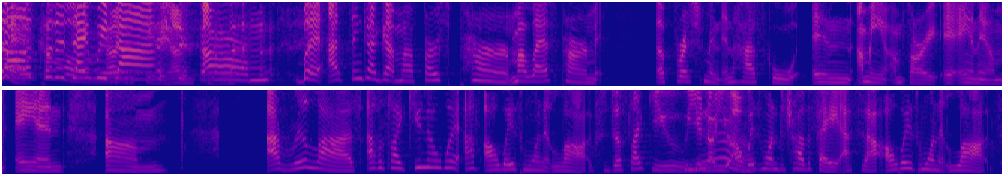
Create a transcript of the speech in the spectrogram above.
that? Bulldogs to the day we I'm just die. kidding, I'm just um, but I think I got my first perm, my last perm, a freshman in high school, and I mean, I'm sorry, at A&M, and um. I realized I was like, you know what? I've always wanted locks, just like you. You know, you always wanted to try the fade. I said I always wanted locks,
